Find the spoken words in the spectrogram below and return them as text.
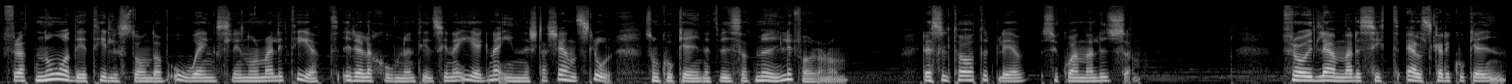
för att nå det tillstånd av oängslig normalitet i relationen till sina egna innersta känslor som kokainet visat möjlig för honom. Resultatet blev psykoanalysen. Freud lämnade sitt älskade kokain.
